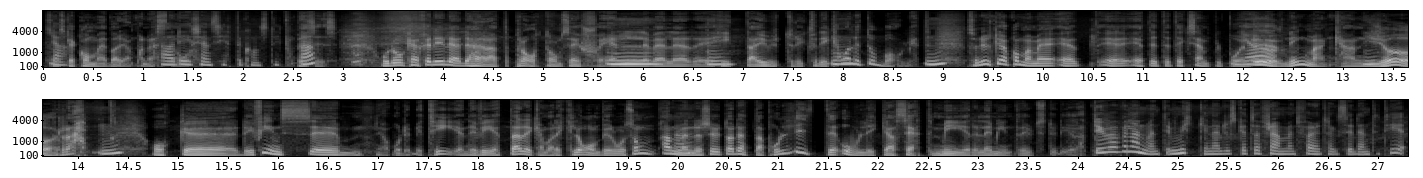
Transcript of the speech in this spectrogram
som Ja. ska komma i början på nästa Ja, år. det känns jättekonstigt. Ja. Precis. Och då kanske det är det här att prata om sig själv Mm. eller Mm. hitta uttryck för det kan Mm. vara lite obehagligt. Mm. Så nu ska jag komma med ett, eh, ett litet exempel på en Ja. övning man kan göra. Mm. Och eh, det finns eh, ja, både beteendevetare, det kan vara reklambyråer som använder sig av detta på lite olika sätt, mer eller mindre utstuderat. Du har väl använt det mycket när du ska ta fram ett företags identitet?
